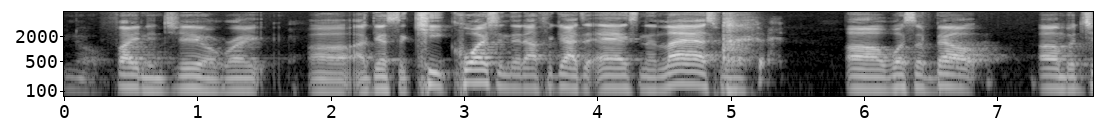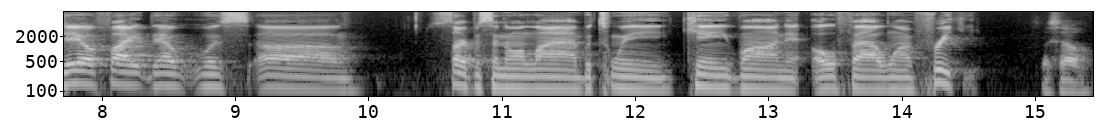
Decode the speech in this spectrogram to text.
you know, fighting in jail, right? Uh, I guess a key question that I forgot to ask in the last one uh, was about um, a jail fight that was uh, surfacing online between King Von and 051 Freaky. For sure.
